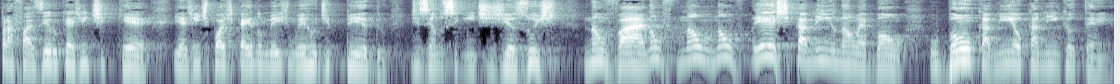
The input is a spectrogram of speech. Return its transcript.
para fazer o que a gente quer. E a gente pode cair no mesmo erro de Pedro, dizendo o seguinte: Jesus, não vai, não, não, não, este caminho não é bom. O bom caminho é o caminho que eu tenho.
